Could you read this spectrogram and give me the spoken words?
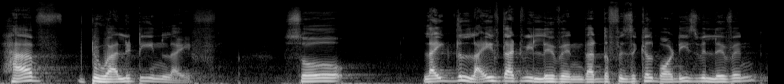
have duality in life. So like the life that we live in that the physical bodies we live in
